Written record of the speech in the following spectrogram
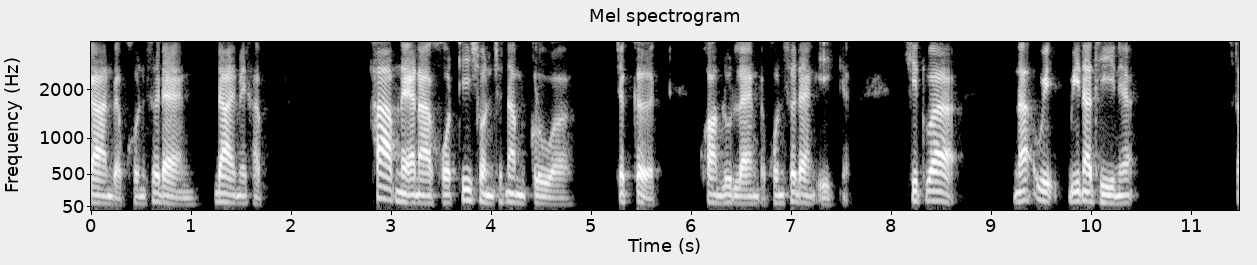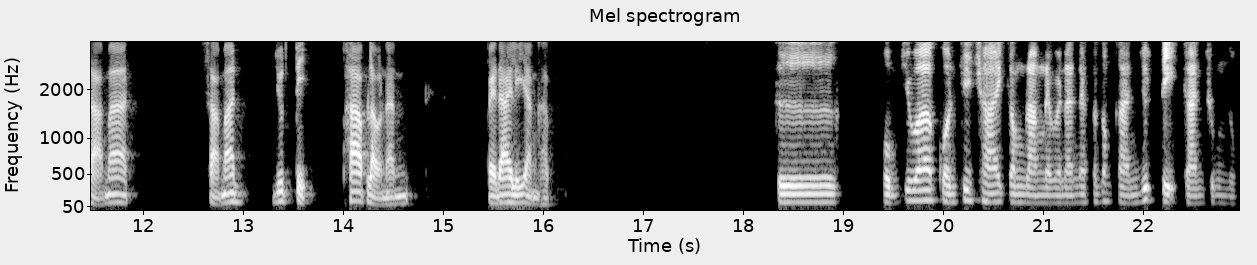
การแบบคนเสื้อแดงได้ไหมครับ ภาพในอนาคตที่ชนชั้นนำกลัว จะเกิดความรุนแรงแบบคนเสื้อแดงอีกเนี่ย คิดว่าณววินาทีเนี้ยสามารถสามารถยุติภาพเหล่านั้นไปได้หรือยังครับ คือผมคิดว่าคนที่ใช้กำลังในวันนั้นเนี่ยเขาต้องการยุติการชุมนุม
